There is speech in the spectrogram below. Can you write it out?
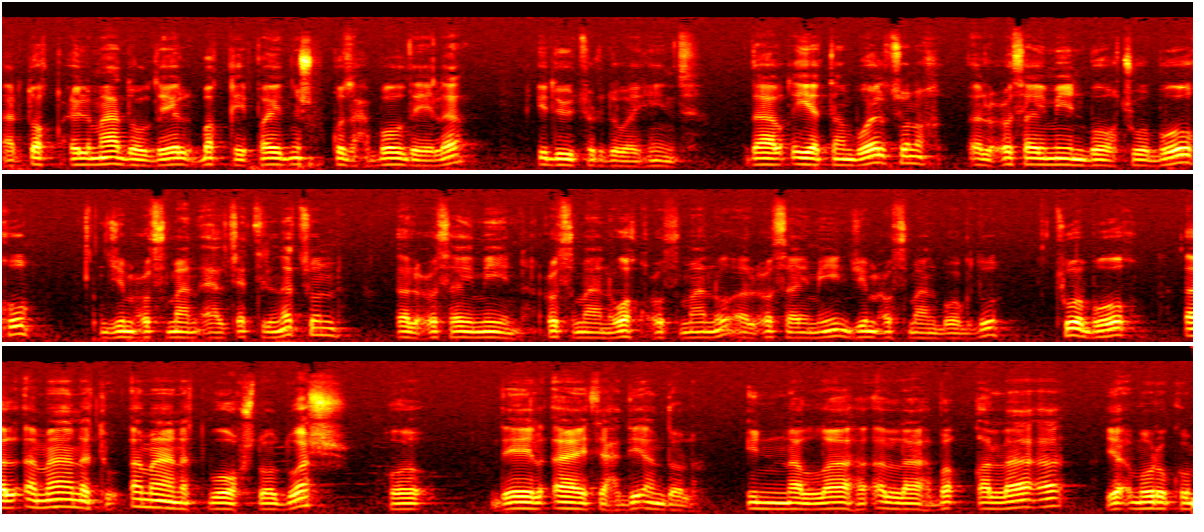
هرتوق علما دول ديل بقي بايد نش قزح بول ديلا إدو تردو هينت دال قية بويل سنخ العثيمين بوغ بوغو جم عثمان آل نتسن العثيمين عثمان وق عثمان العثيمين جم عثمان بوغدو تو بوغ الأمانة أمانة بوغ شدول دوش هو ديل آية تحدي أندول إن الله الله بقلاء يأمركم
